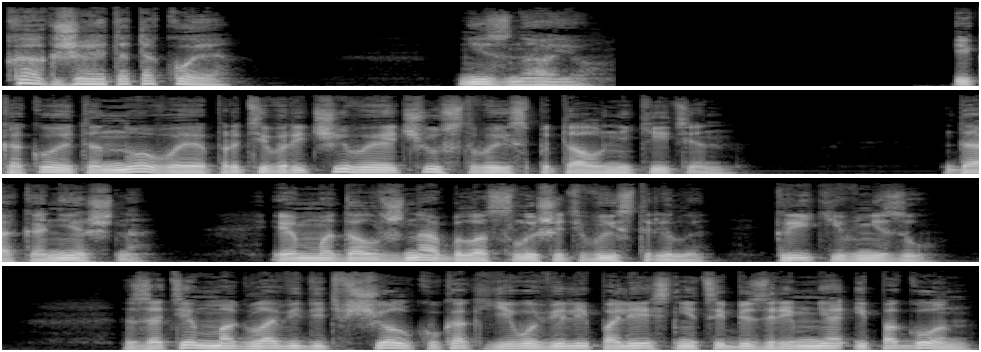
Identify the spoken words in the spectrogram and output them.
Как же это такое?» «Не знаю». И какое-то новое, противоречивое чувство испытал Никитин. Да, конечно, Эмма должна была слышать выстрелы, крики внизу. Затем могла видеть в щелку, как его вели по лестнице без ремня и погон.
